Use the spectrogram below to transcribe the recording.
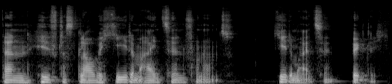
dann hilft das, glaube ich, jedem Einzelnen von uns. Jedem Einzelnen, wirklich.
